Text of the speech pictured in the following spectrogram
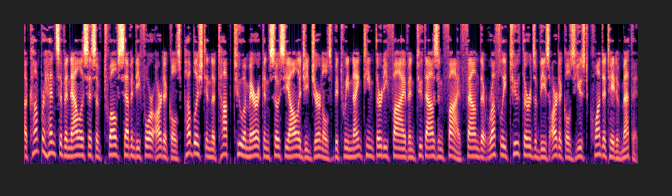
A comprehensive analysis of 1274 articles published in the top two American sociology journals between 1935 and 2005 found that roughly two-thirds of these articles used quantitative method.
